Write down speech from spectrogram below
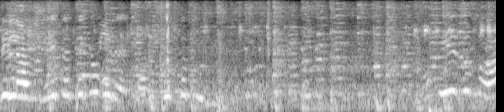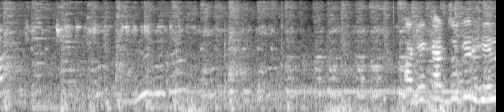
দিলাম নিচে থেকে ঘুরে আগেকার যুগের হিল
